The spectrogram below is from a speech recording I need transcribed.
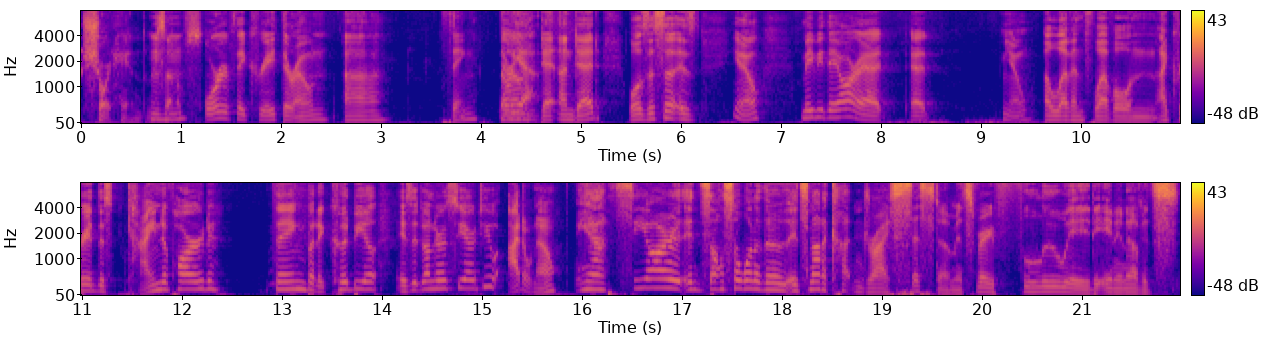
shorthand themselves. or if they create their own uh, thing, their Oh, own yeah. de- undead. Well, is this a, is you know maybe they are at at you know eleventh level, and I created this kind of hard thing, but it could be a. Is it under a CR two? I don't know. Yeah, CR, it's also one of those, it's not a cut and dry system. It's very fluid in and of its,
